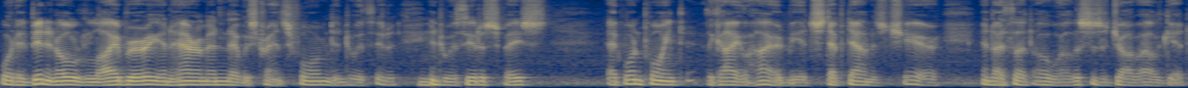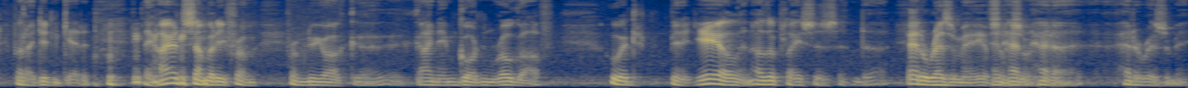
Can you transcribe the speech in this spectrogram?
what had been an old library in Harriman that was transformed into a theater Mm-hmm. into a theater space. At one point, the guy who hired me had stepped down his chair, and I thought, "Oh well, this is a job I'll get," but I didn't get it. they hired somebody from from New York, uh, a guy named Gordon Rogoff, who had been at Yale and other places, and. Uh, Had a resume of some had sort. had a had a resume.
